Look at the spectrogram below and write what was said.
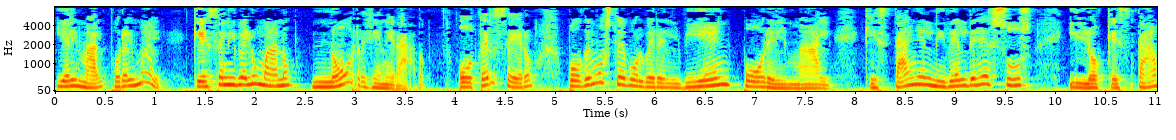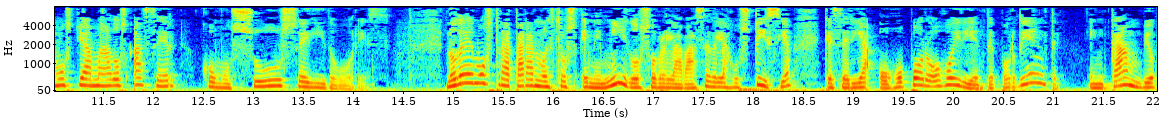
y el mal por el mal, que es el nivel humano no regenerado. O tercero, podemos devolver el bien por el mal, que está en el nivel de Jesús y lo que estamos llamados a hacer como sus seguidores. No debemos tratar a nuestros enemigos sobre la base de la justicia, que sería ojo por ojo y diente por diente. En cambio,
